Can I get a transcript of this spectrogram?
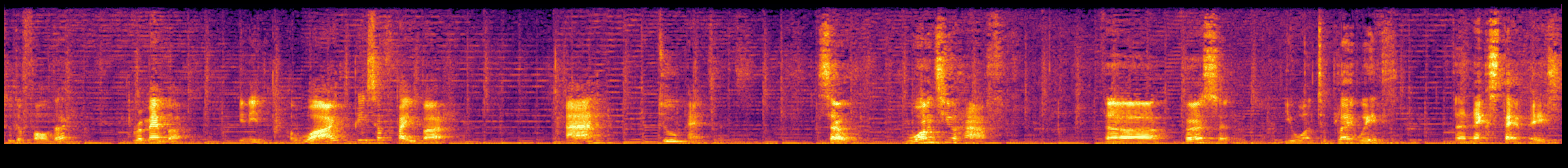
to the folder. Remember, you need a white piece of paper and two pencils. So, once you have the person you want to play with, the next step is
